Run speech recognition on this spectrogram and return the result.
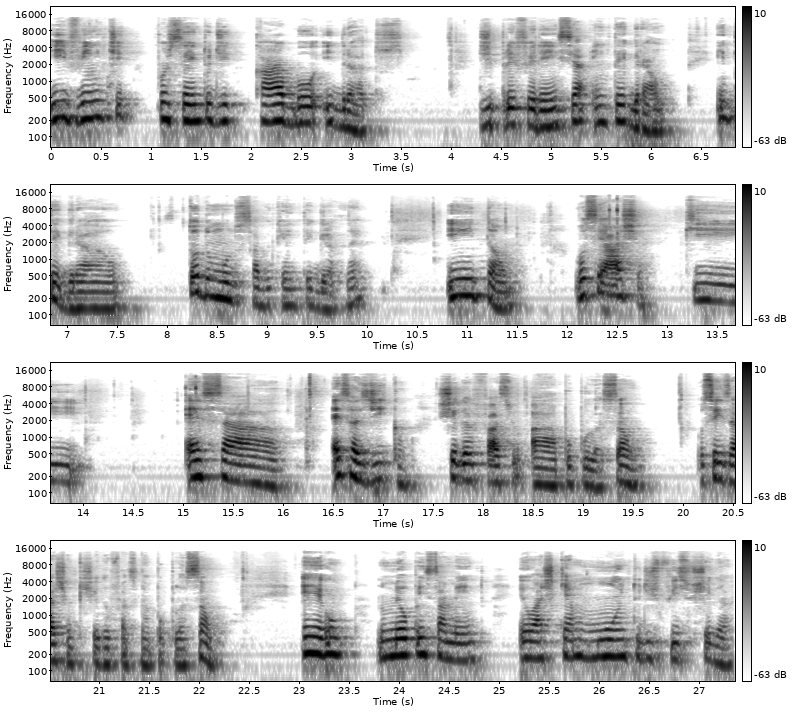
E 20% de carboidratos, de preferência integral. Integral, todo mundo sabe o que é integral, né? E então, você acha que essa essas dicas chegam fácil à população? Vocês acham que chega fácil na população? Eu, no meu pensamento, eu acho que é muito difícil chegar.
